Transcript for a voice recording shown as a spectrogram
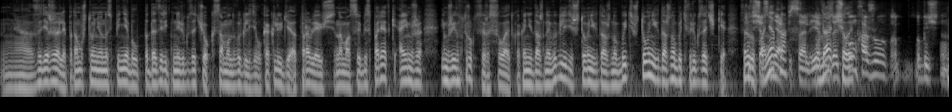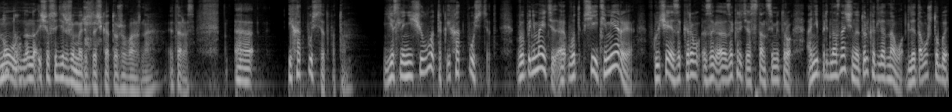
э, задержали, потому что у него на спине был подозрительный рюкзачок, сам он выглядел как люди, отправляющиеся на массовые беспорядки, а им же, им же инструкции рассылают, как они должны выглядеть, что у них должно быть, что у них должно быть в рюкзачке. Сразу Сейчас понятно. Меня описали. Я да, человек... хожу обычно. Ну, ну да. еще содержимое рюкзачка тоже важно. Это раз. Их отпустят потом. Если ничего, так их отпустят. Вы понимаете, э, вот все эти меры, включая закры... закрытие станции метро, они предназначены только для одного, для того, чтобы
